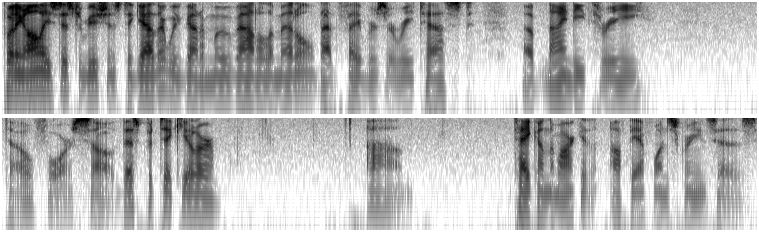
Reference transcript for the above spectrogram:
Putting all these distributions together we've got a move out of the middle that favors a retest of 93 to 04. So this particular um, take on the market off the F1 screen says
